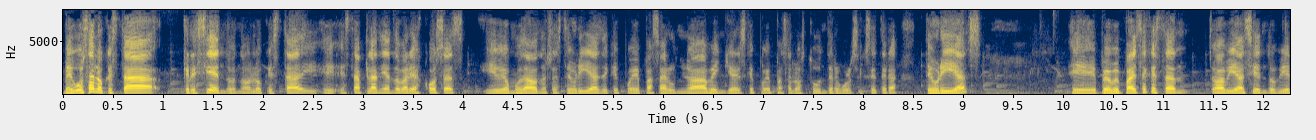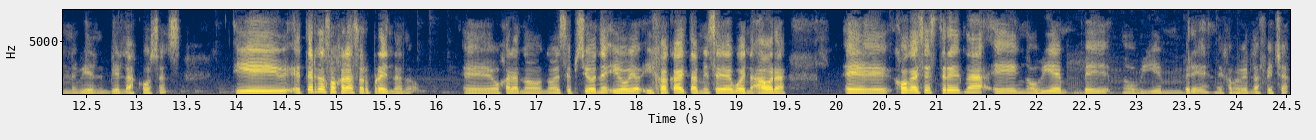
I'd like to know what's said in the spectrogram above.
Me gusta lo que está creciendo, ¿no? Lo que está, eh, está planeando varias cosas y habíamos dado nuestras teorías de que puede pasar un nuevo Avengers, que puede pasar los Thunderbolts, etcétera, teorías. Eh, pero me parece que están todavía haciendo bien, bien, bien las cosas. Y Eternas ojalá sorprenda, ¿no? Eh, ojalá no, no decepcione. Y, obvia- y Hawkeye también se ve buena. Ahora, eh, Hawkeye se estrena en noviembre, noviembre, déjame ver la fecha.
